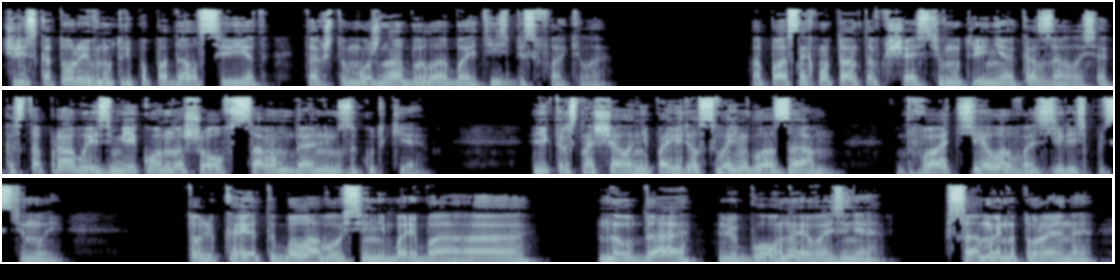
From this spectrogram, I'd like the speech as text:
через которые внутрь попадал свет, так что можно было обойтись без факела. Опасных мутантов, к счастью, внутри не оказалось, а Костоправа и Змейку он нашел в самом дальнем закутке. Виктор сначала не поверил своим глазам. Два тела возились под стеной. Только это была вовсе не борьба, а... Ну да, любовная возня. Самая натуральная –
